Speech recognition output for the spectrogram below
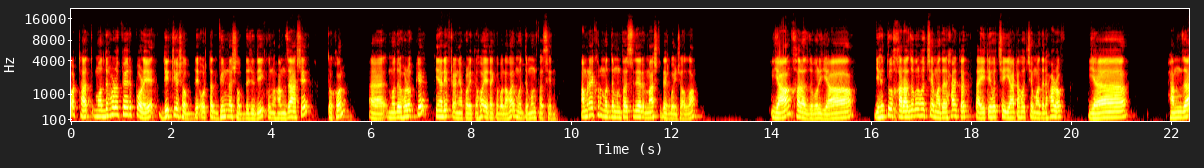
অর্থাৎ মধ্যের হরফের পরে দ্বিতীয় শব্দে অর্থাৎ ভিন্ন শব্দে যদি কোনো হামজা আসে, তখন মদের হরফকে তিনালিফ টানিয়া পড়িতে হয়, এটাকে বলা হয় মধ্যে মুনফাসিল। আমরা এখন মধ্যে মুনফাসিলের মাস্ক দেখব ইনশাল্লাহ ইয়া খারাজ জবর, ইয়া। যেহেতু খারাজ জবর হচ্ছে মাদের হারকাত, তাই এটি হচ্ছে, ইয়াটা হচ্ছে মাদের হারফ। ইয়া, হামজা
